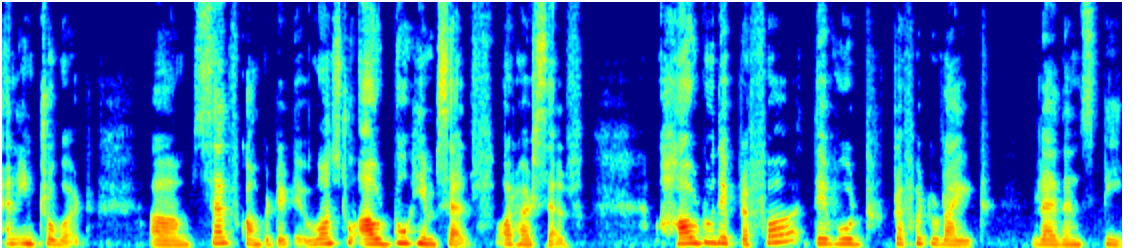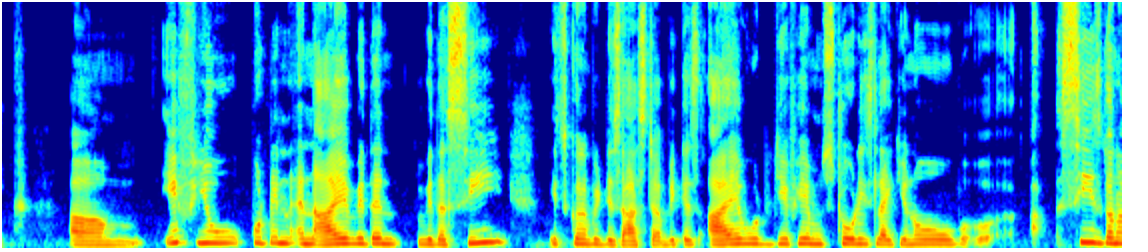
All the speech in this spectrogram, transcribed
an introvert um, self-competitive, wants to outdo himself or herself. How do they prefer? They would prefer to write rather than speak. Um, if you put in an I with an with a C, it's going to be disaster because I would give him stories like you know C is gonna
